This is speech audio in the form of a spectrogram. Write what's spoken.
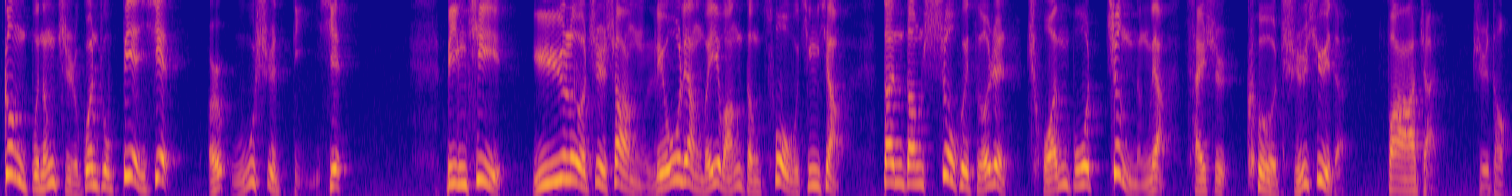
更不能只关注变现而无视底线，摒弃。娱乐至上、流量为王等错误倾向，担当社会责任、传播正能量，才是可持续的发展之道。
